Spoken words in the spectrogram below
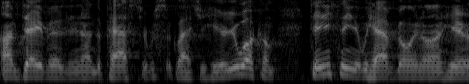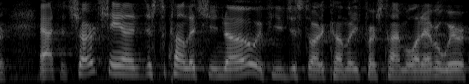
I'm David and I'm the pastor. We're so glad you're here. You're welcome to anything that we have going on here at the church. And just to kind of let you know, if you just started coming, first time or whatever, we're,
